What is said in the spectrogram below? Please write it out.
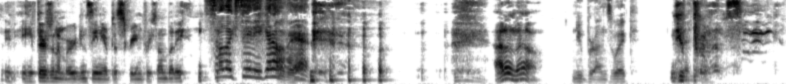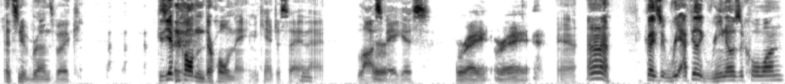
If, if there's an emergency and you have to scream for somebody, Salt Lake City, get over here. I don't know. New Brunswick. New That's- Brunswick. That's New Brunswick. Because you have to call them their whole name. You can't just say that. Las Right. Vegas. Right, right. Yeah, I don't know. Because I feel like Reno's a cool one.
